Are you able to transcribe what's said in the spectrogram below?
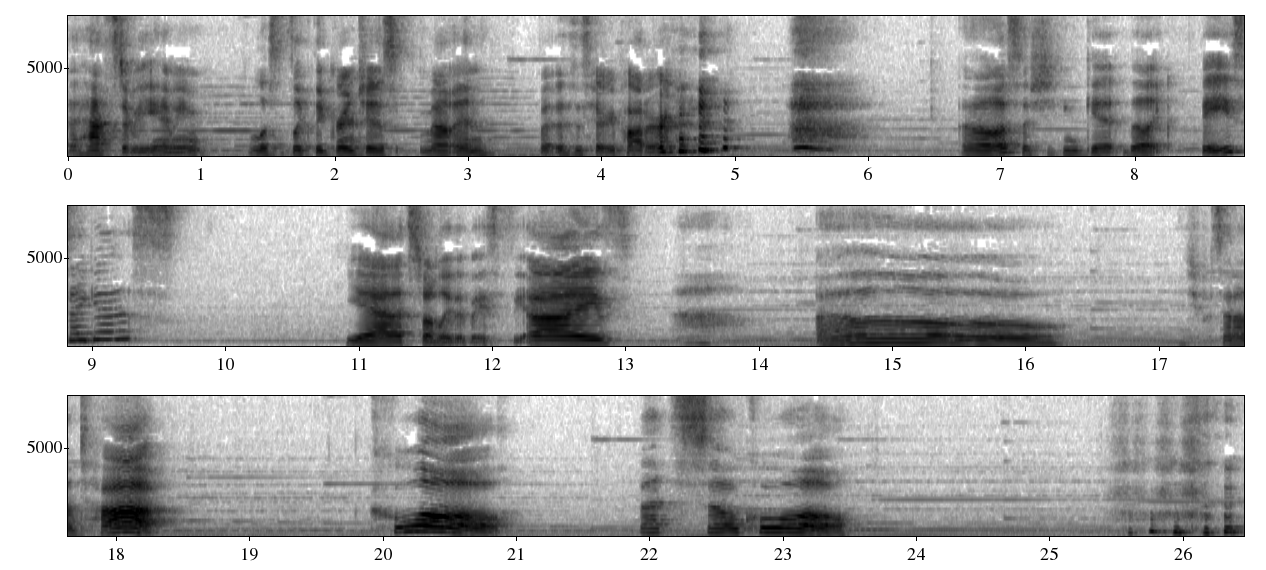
It has to be, I mean, unless it's like the Grinch's mountain, but this is Harry Potter. oh, so she can get the like face, I guess? Yeah, that's totally the face. The eyes. Oh. And she puts that on top. Cool. That's so cool.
